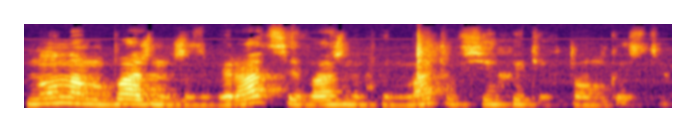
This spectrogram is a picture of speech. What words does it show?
Но нам важно разбираться и важно понимать во всех этих тонкостях.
